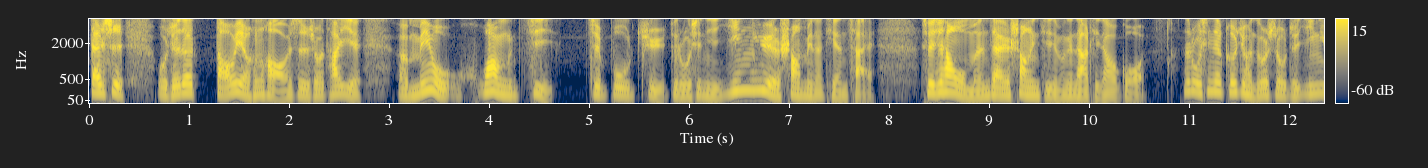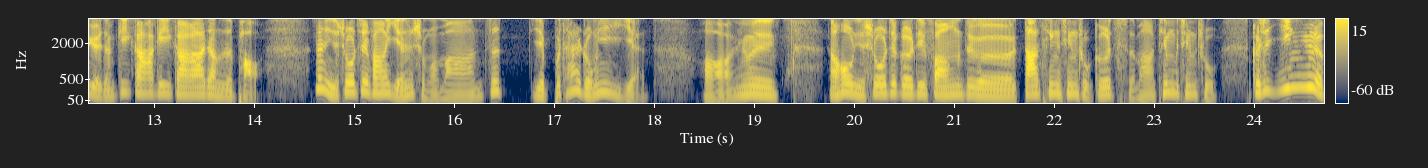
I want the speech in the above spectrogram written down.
但是我觉得导演很好的是说，他也呃没有忘记这部剧对罗西尼音乐上面的天才，所以就像我们在上一集里面跟大家提到过，那罗西尼的歌剧很多时候就音乐这样叽嘎叽嘎嘎这样子跑，那你说这方演什么吗？这也不太容易演啊，因为然后你说这个地方这个大家听清楚歌词吗？听不清楚，可是音乐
